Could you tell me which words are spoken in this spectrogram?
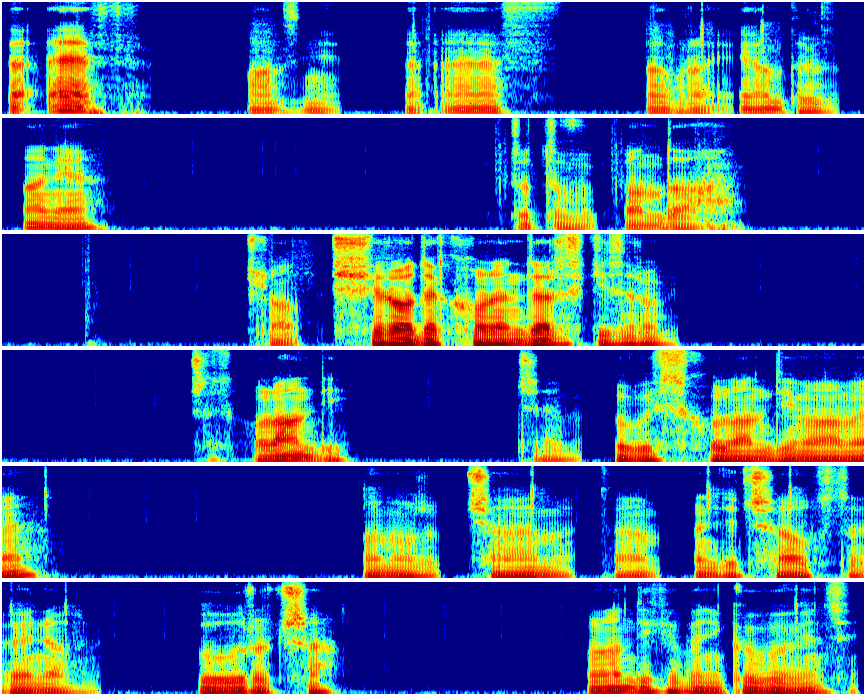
TF. Ładnie. TF. Dobra, i on tak zostanie. To to wygląda. Środek holenderski zrobić. Przez Holandii. Czy kogoś z Holandii mamy? To może być AMF. Będzie trzeba ustawienia. zmienić. Kurczę. W Holandii chyba nikogo więcej.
